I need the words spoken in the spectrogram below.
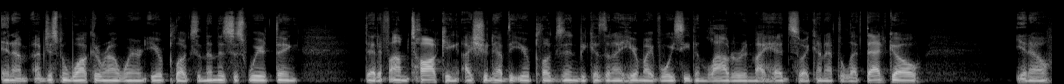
And I'm, I've just been walking around wearing earplugs. And then there's this weird thing that if I'm talking, I shouldn't have the earplugs in because then I hear my voice even louder in my head. So I kind of have to let that go. You know,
